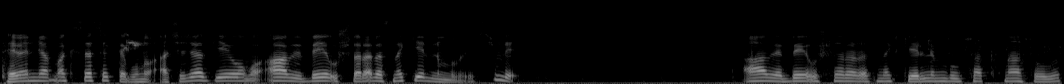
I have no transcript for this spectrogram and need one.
Thevenin yapmak istersek de bunu açacağız. Y ohmu A ve B uçları arasındaki gerilim bulacağız. Şimdi A ve B uçlar arasındaki gerilim bulsak nasıl olur?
